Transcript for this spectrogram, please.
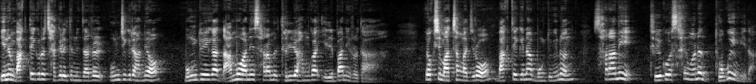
이는 막대기로 자기를 드는 자를 움직이려 하며 몽둥이가 나무 아닌 사람을 들려 함과 일반이로다. 역시 마찬가지로 막대기나 몽둥이는 사람이 들고 사용하는 도구입니다.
